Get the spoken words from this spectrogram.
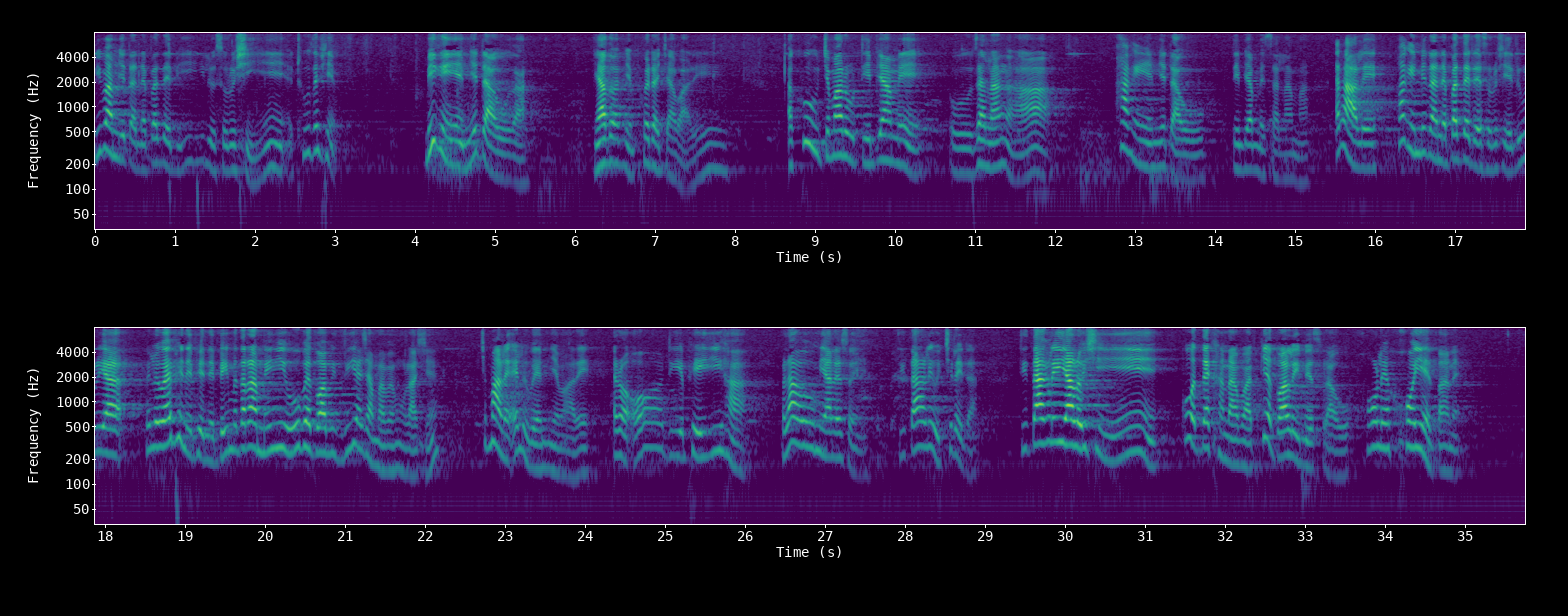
မိဘမေတ္တာနဲ့ပတ်သက်ပြီလို့ဆိုလို့ရှိရင်အထူးသဖြင့်မိခင်ရဲ့မေတ္တာကိုသာများသောအားဖြင့်ဖွဲ့တတ်ကြပါတယ်အခုကျမတို့တင်ပြမဲ့ဟိုဇတ်လန်းကဖခင်ရဲ့မေတ္တာကိုတင်ပြမဲ့ဇတ်လန်းမှာအဲ့ဒါလေဖခင်မေတ္တာနဲ့ပတ်သက်တယ်ဆိုလို့ရှိရင်လူတွေကဘယ်လိုပဲဖြစ်နေဖြစ်နေဗိမ္မတရမင်းကြီးကိုပဲသွားပြီးသတိရကြမှာပဲမဟုတ်လားရှင်ကျမလည်းအဲ့လိုပဲမြင်ပါတယ်အဲ့တော့အော်ဒီအဖေကြီးဟာဘလောက်များလဲဆိုရင်ဒီသားလေးကိုချစ်လိုက်တာ ဒီသားကလေးရလို့ရှိရင်ကိုယ့်အသက်ခန္ဓာပါပြက်သွားလိမ့်မယ်ဆိုတာကိုဟောလဲဟောရဲ့သားနဲ့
